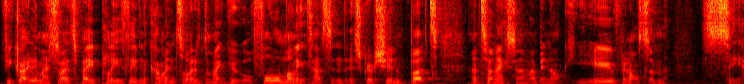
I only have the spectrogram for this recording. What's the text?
If you've got any matters to pay, please leave in the comments or into my Google form. My link to that's in the description. But until next time, I've been Nock. You've been awesome. See ya.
